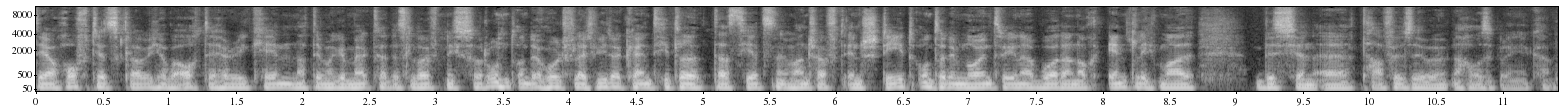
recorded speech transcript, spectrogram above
Der hofft jetzt, glaube ich, aber auch der Harry Kane, nachdem er gemerkt hat, es läuft nicht so rund und er holt vielleicht wieder keinen Titel, dass jetzt eine Mannschaft entsteht unter dem neuen Trainer, wo er dann auch endlich mal ein bisschen äh, Tafelsilber mit nach Hause bringen kann.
